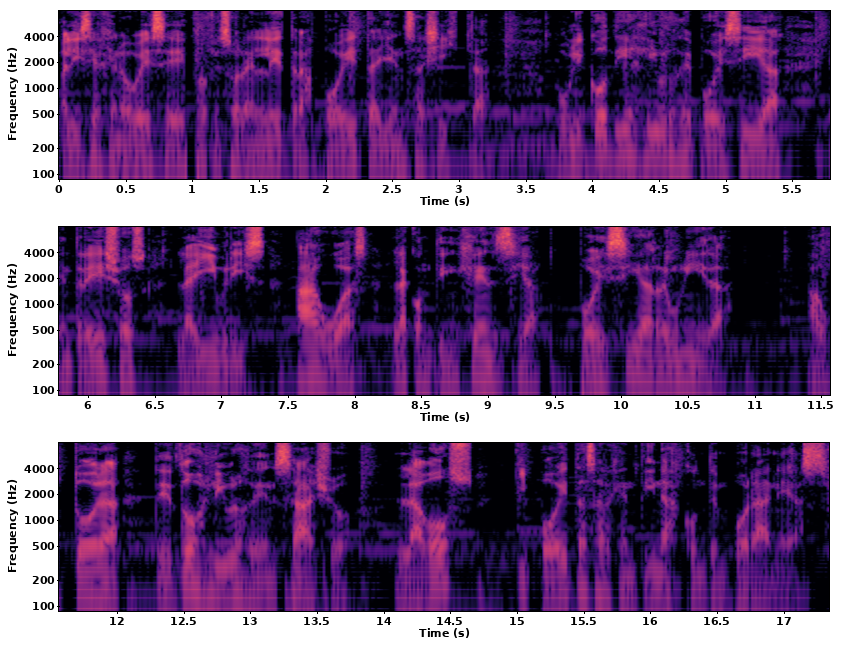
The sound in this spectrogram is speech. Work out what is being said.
Alicia Genovese es profesora en letras, poeta y ensayista. Publicó 10 libros de poesía, entre ellos La Ibris, Aguas, La Contingencia, Poesía Reunida. Autora de dos libros de ensayo, La Voz y Poetas Argentinas Contemporáneas.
